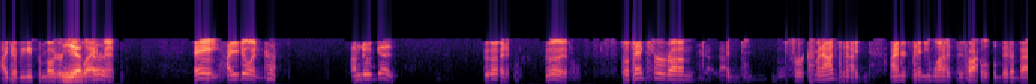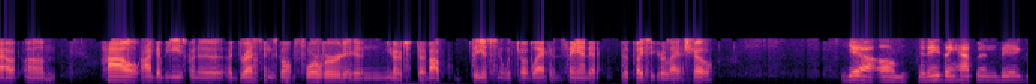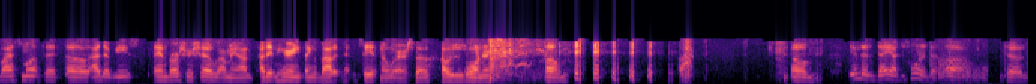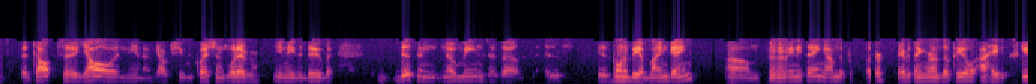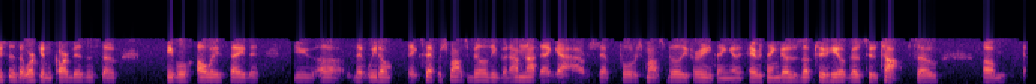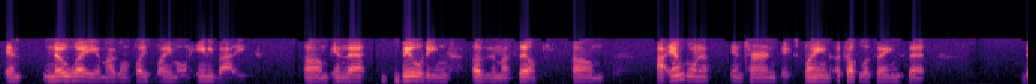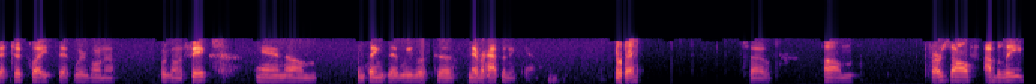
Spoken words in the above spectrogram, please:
IWE promoter Tim Yes, sir. Hey, how you doing? I'm doing good. Good, good. So thanks for um, uh, for coming on tonight. I understand you wanted to talk a little bit about um, how IWE is going to address things going forward, and you know, just about the incident with Joe Black and the fan that took place at your last show. Yeah. Um, did anything happen big last month at uh, IW's anniversary show? I mean, I, I didn't hear anything about it, didn't see it nowhere, so I was just wondering. Um, um, at the end of the day, I just wanted to uh, to to talk to y'all, and you know, y'all shoot me questions, whatever you need to do. But this, in no means, is a is is going to be a blame game. Um, Mhm. If anything, I'm the promoter. Everything runs uphill. I hate excuses. I work in the car business, so people always say that you uh, that we don't accept responsibility, but I'm not that guy. I accept full responsibility for anything. Everything goes up to hill, goes to the top. So, um, and no way am I going to place blame on anybody um, in that building other than myself. Um, I am going to, in turn, explain a couple of things that that took place that we're going to we're going to fix, and um, some things that we look to never happen again. Okay. So, um, first off, I believe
